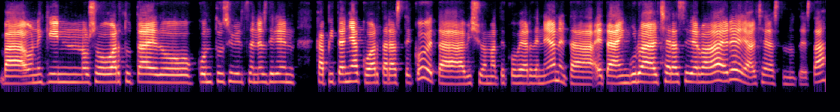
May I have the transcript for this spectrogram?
ba, honekin oso hartuta edo kontu zibiltzen ez diren kapitainak ohartarazteko eta abisua emateko behar denean, eta eta ingurua altxarazi behar bada ere, altxarazten dute, ezta?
